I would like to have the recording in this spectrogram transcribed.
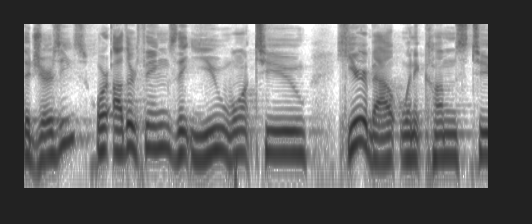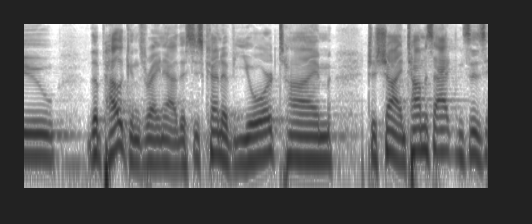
the jerseys or other things that you want to hear about when it comes to the Pelicans right now. This is kind of your time to shine. Thomas Atkinson's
